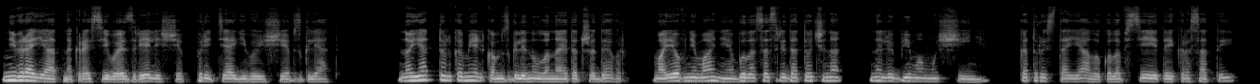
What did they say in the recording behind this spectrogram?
Невероятно красивое зрелище, притягивающее взгляд. Но я только мельком взглянула на этот шедевр. Мое внимание было сосредоточено на любимом мужчине, который стоял около всей этой красоты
